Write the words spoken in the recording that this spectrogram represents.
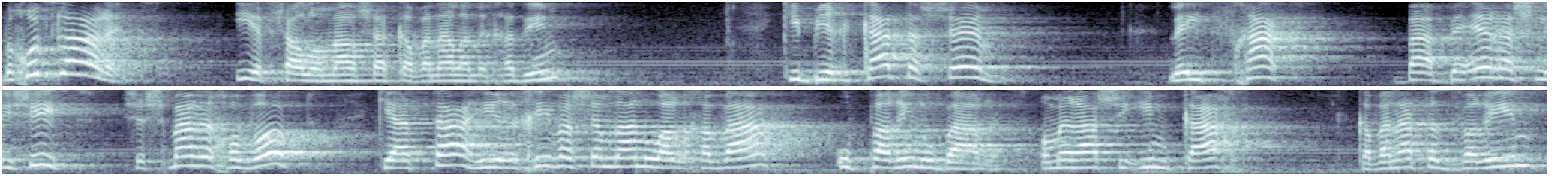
בחוץ לארץ. אי אפשר לומר שהכוונה לנכדים, כי ברכת השם ליצחק בבאר השלישית ששמה רחובות, כי עתה הרחיב השם לנו הרחבה ופרינו בארץ. אומר רש"י, אם כך, כוונת הדברים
